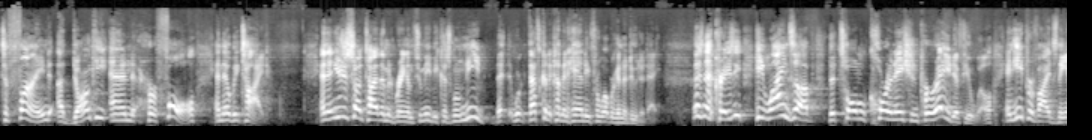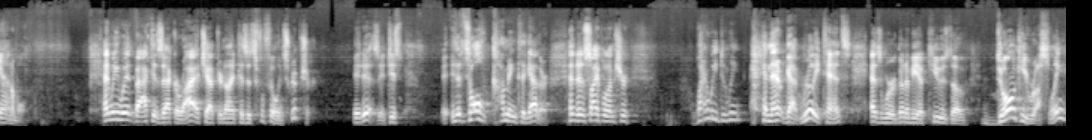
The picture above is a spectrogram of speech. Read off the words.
to find a donkey and her foal, and they'll be tied. And then you just untie them and bring them to me because we'll need, that's going to come in handy for what we're going to do today. Isn't that crazy? He lines up the total coronation parade, if you will, and he provides the animal. And we went back to Zechariah chapter 9 because it's fulfilling scripture. It is. It just, it's all coming together. And the disciples, I'm sure, what are we doing? And then it got really tense as we're going to be accused of donkey rustling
